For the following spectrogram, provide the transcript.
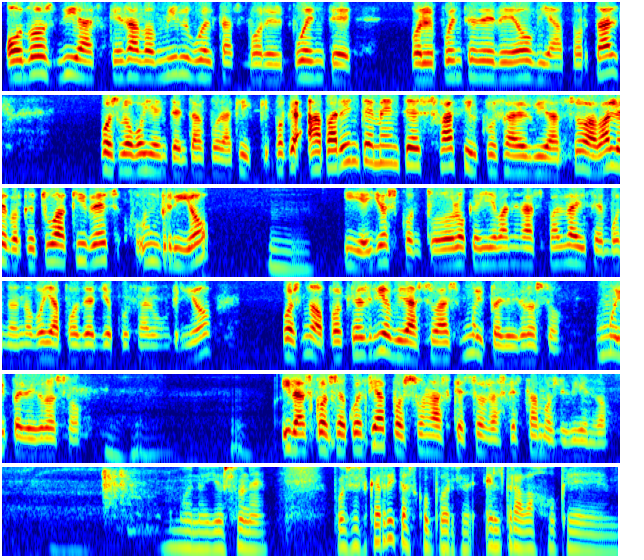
o dos días que he dado mil vueltas por el puente, por el puente de Beovia, por tal, pues lo voy a intentar por aquí. Porque aparentemente es fácil cruzar el Vidasoa, ¿vale? Porque tú aquí ves un río mm. y ellos con todo lo que llevan en la espalda dicen, bueno, no voy a poder yo cruzar un río. Pues no, porque el río Vidasoa es muy peligroso, muy peligroso. Y las consecuencias pues son las que son, las que estamos viviendo. Bueno, Yosune, pues es que ricasco por el trabajo que,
